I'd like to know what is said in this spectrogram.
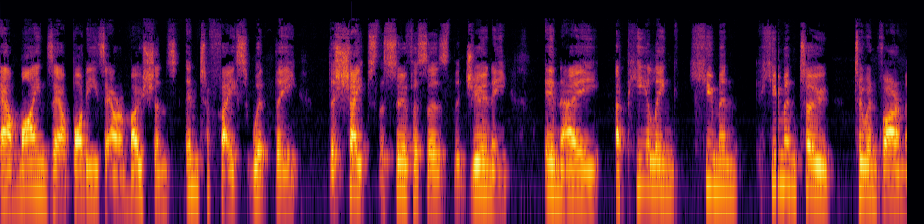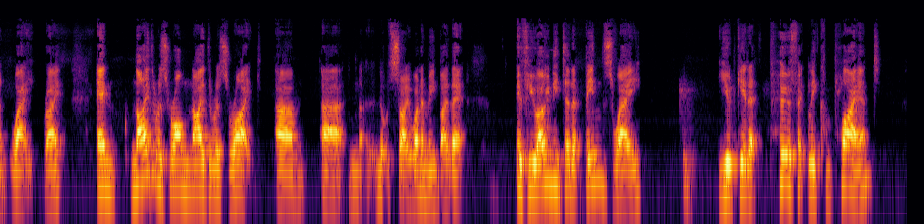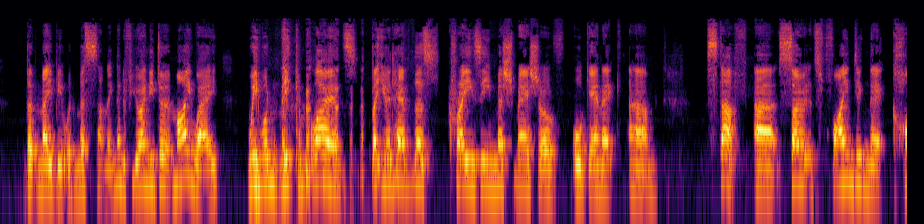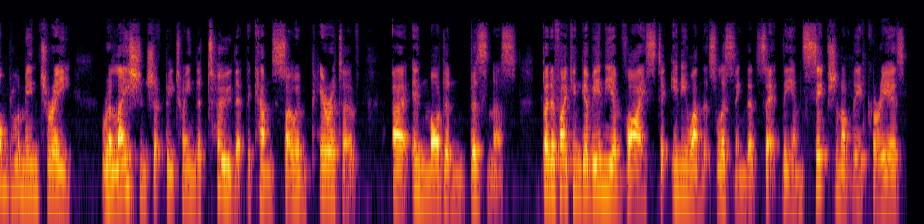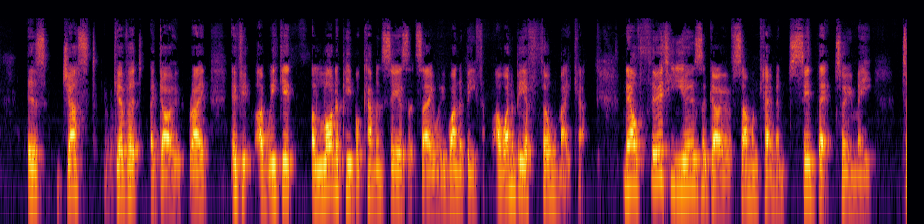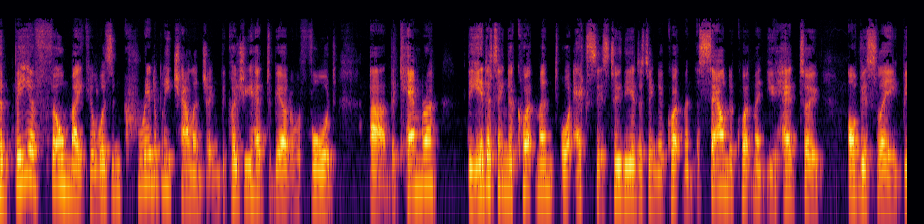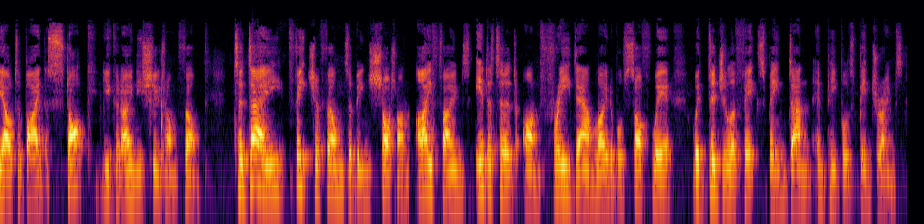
our minds, our bodies, our emotions interface with the the shapes, the surfaces, the journey in a appealing human human to to environment way, right? And neither is wrong, neither is right. Um, uh, no, sorry, what I mean by that, if you only did it Ben's way, you'd get it perfectly compliant but maybe it would miss something. And if you only do it my way, we wouldn't meet compliance, but you'd have this crazy mishmash of organic um, stuff. Uh, so it's finding that complementary relationship between the two that becomes so imperative uh, in modern business. But if I can give any advice to anyone that's listening that's at the inception of their careers, is just give it a go, right? If you, uh, we get a lot of people come and see us that say we want to be, I want to be a filmmaker. Now, 30 years ago, if someone came and said that to me, to be a filmmaker was incredibly challenging because you had to be able to afford uh, the camera, the editing equipment, or access to the editing equipment, the sound equipment. You had to obviously be able to buy the stock. You could only shoot on film. Today, feature films are being shot on iPhones, edited on free downloadable software with digital effects being done in people's bedrooms.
